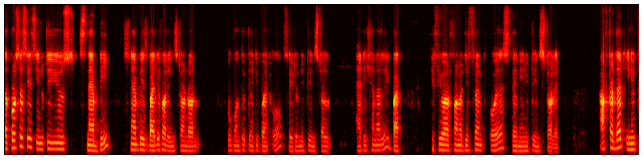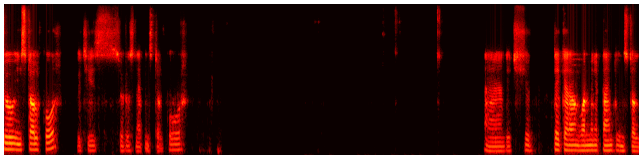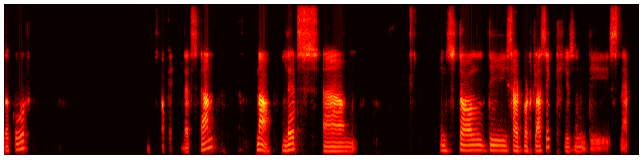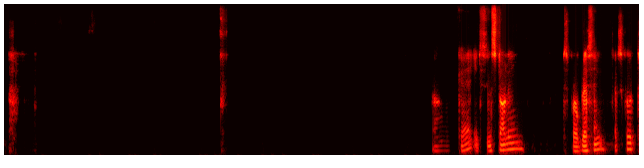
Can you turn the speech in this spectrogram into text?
The process is you need to use Snapd. Snapd is by default installed on Ubuntu 20.0, so you don't need to install additionally, but if you are from a different OS, then you need to install it. After that, you need to install core, which is sudo snap install core. And it should take around one minute time to install the core. Okay, that's done. Now let's um, install the Certbot Classic using the snap. Okay, it's installing, it's progressing, that's good.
